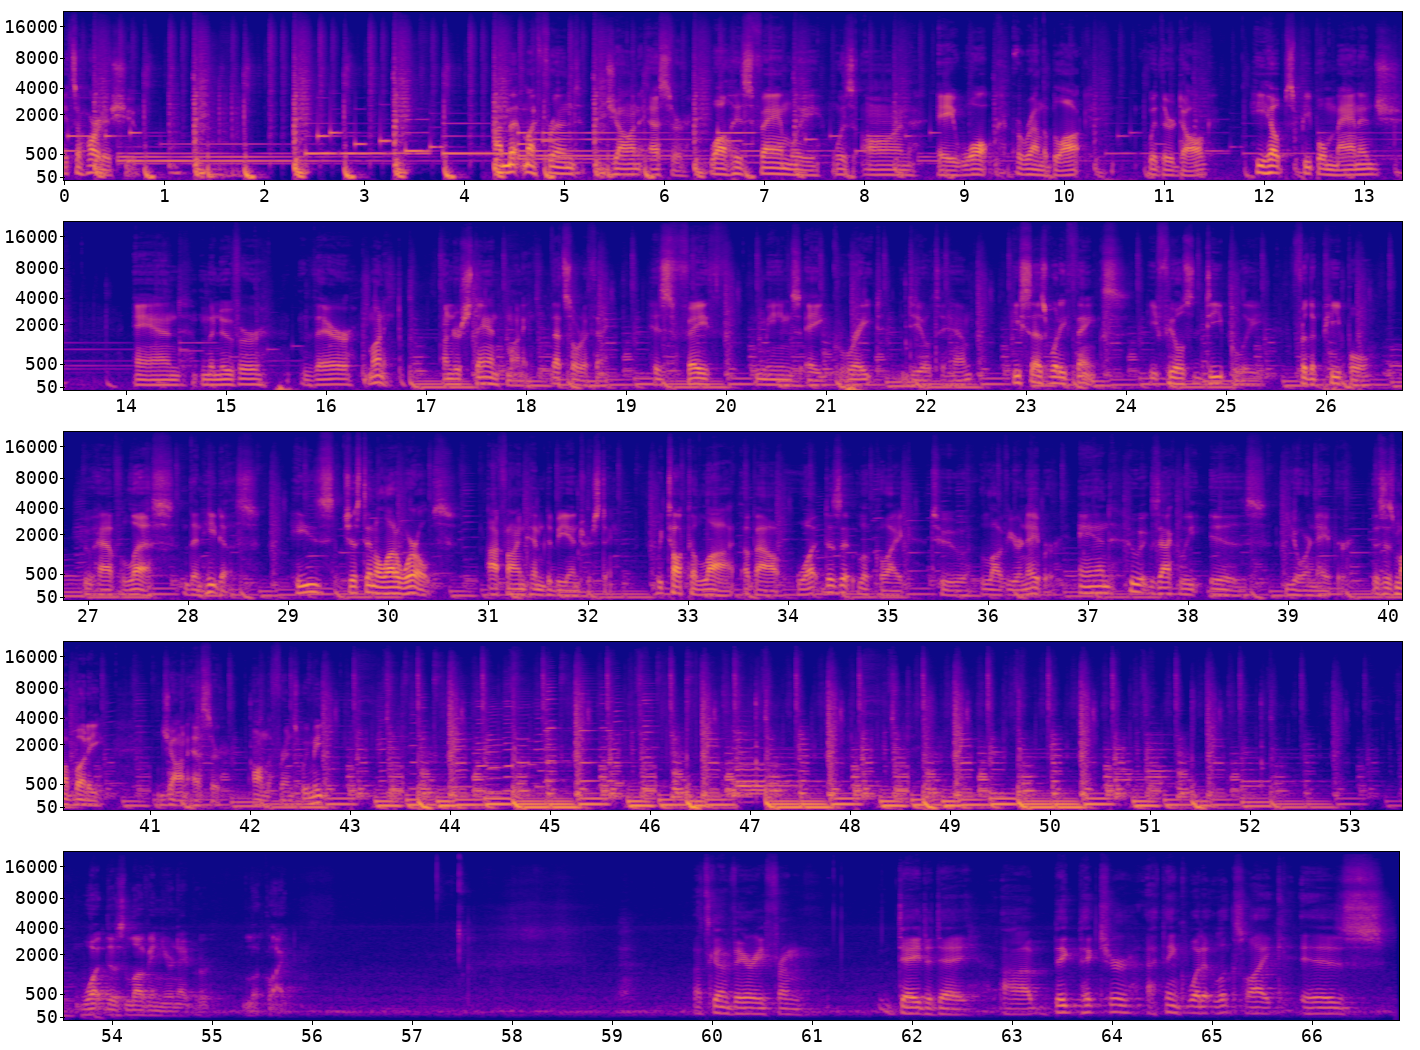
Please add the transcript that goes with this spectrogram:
It's a hard issue. I met my friend Jon Esser while his family was on a walk around the block with their dog. He helps people manage and maneuver their money, understand money, that sort of thing. His faith means a great deal to him. He says what he thinks. He feels deeply for the people who have less than he does. He's just in a lot of worlds. I find him to be interesting. We talked a lot about what does it look like to love your neighbor and who exactly is your neighbor. This is my buddy Jon Esser on the Friends We Meet. What does loving your neighbor look like? That's going to vary from day to day. Uh, big picture, I think what it looks like is,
